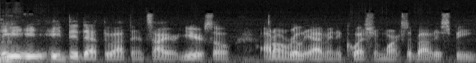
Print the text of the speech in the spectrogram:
he, he he did that throughout the entire year. So I don't really have any question marks about his speed.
